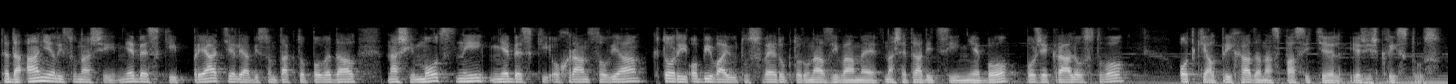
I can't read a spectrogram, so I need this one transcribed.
Teda anieli sú naši nebeskí priatelia, aby som takto povedal, naši mocní nebeskí ochráncovia, ktorí obývajú tú sféru, ktorú nazývame v našej tradícii nebo, Božie kráľovstvo, odkiaľ prichádza na spasiteľ Ježiš Kristus.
